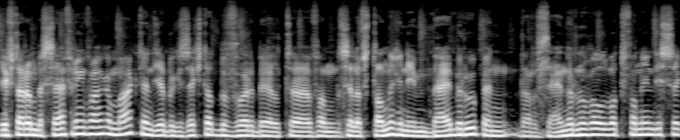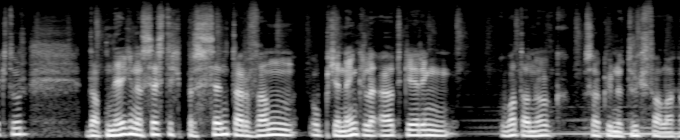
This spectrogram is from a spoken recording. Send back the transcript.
heeft daar een becijfering van gemaakt. En die hebben gezegd dat bijvoorbeeld eh, van zelfstandigen in bijberoep, en daar zijn er nogal wat van in die sector, dat 69% daarvan op geen enkele uitkering wat dan ook zou kunnen terugvallen.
